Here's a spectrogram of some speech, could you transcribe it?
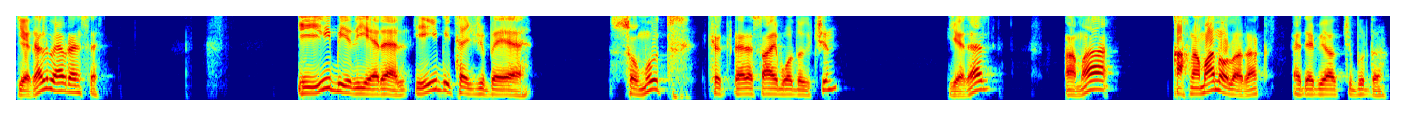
Yerel ve evrensel. iyi bir yerel, iyi bir tecrübeye, somut köklere sahip olduğu için yerel ama kahraman olarak, edebiyatçı burada,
